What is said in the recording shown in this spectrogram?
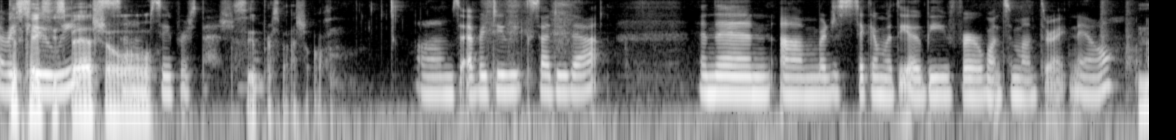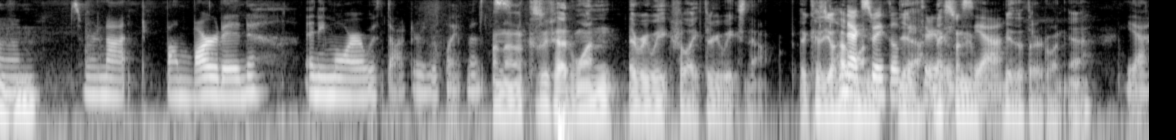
every 'Cause two Casey's weeks. special. Super special. Super special. Um, so every two weeks I do that, and then um, we're just sticking with the OB for once a month right now. Mm-hmm. Um, so we're not bombarded anymore with doctor's appointments. I know because we've had one every week for like three weeks now. Because you'll have Next one, week will be three next weeks, one yeah. be the third one. Yeah. Yeah.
